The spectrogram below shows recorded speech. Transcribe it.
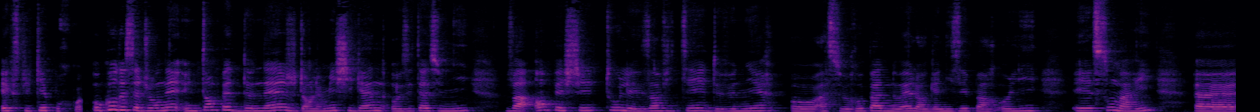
expliquer pourquoi. Au cours de cette journée, une tempête de neige dans le Michigan aux États-Unis va empêcher tous les invités de venir à ce repas de Noël organisé par Holly et son mari euh,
